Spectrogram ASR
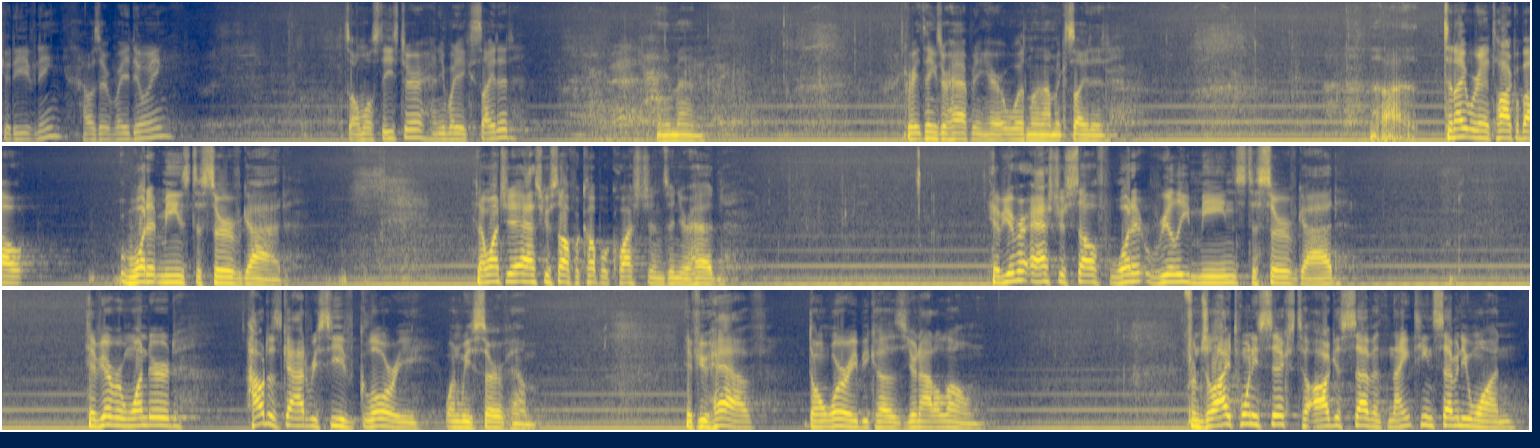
Good evening. How's everybody doing? It's almost Easter. Anybody excited? Amen. Amen. Great things are happening here at Woodland. I'm excited. Uh, tonight we're going to talk about what it means to serve God. And I want you to ask yourself a couple questions in your head. Have you ever asked yourself what it really means to serve God? Have you ever wondered how does God receive glory when we serve him? If you have, don't worry because you're not alone. From July 26 to August 7th, 1971,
